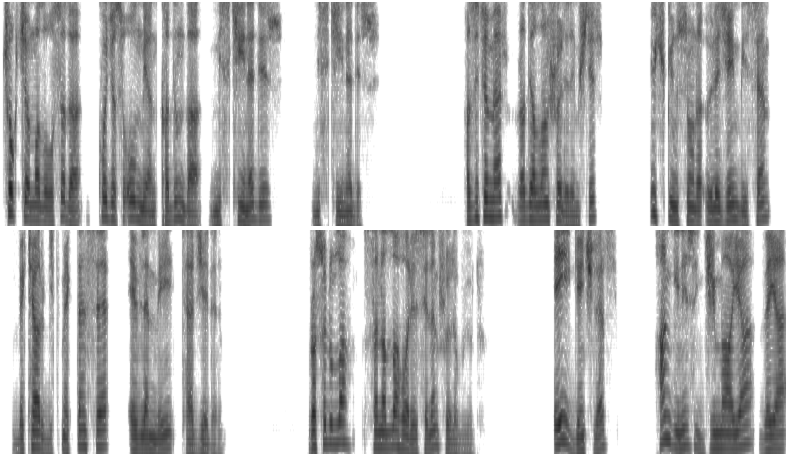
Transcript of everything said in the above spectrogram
Çokça mal olsa da kocası olmayan kadın da miskinedir, miskinedir. Hazreti Ömer radıyallahu anh şöyle demiştir. Üç gün sonra öleceğim bilsem bekar gitmektense evlenmeyi tercih ederim. Resulullah sallallahu aleyhi ve sellem şöyle buyurdu. Ey gençler! Hanginiz cimaya veya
